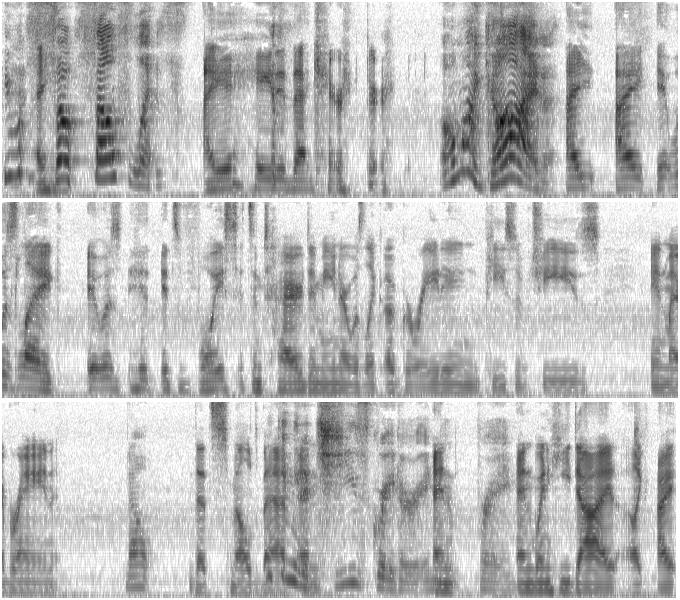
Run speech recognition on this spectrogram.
He was I- so selfless. I hated that character. Oh my god. I I it was like it was his, its voice, its entire demeanor was like a grating piece of cheese in my brain No, that smelled you bad. give me a cheese grater in and- your brain. and when he died, like I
